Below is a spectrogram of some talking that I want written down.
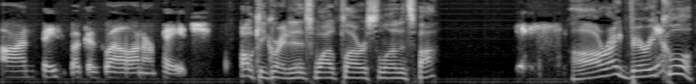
on Facebook as well on our page. Okay, great. And it's Wildflower Salon and Spa? All right, very Yep. cool.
